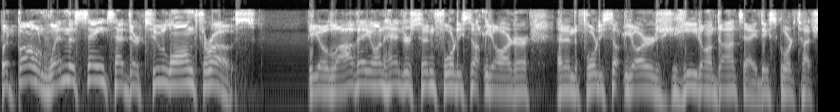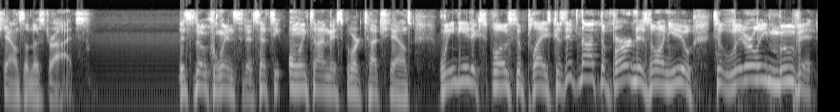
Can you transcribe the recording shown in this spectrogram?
But Bone, when the Saints had their two long throws. The Olave on Henderson, 40 something yarder, and then the 40 something yarder to Shaheed on Donte. They scored touchdowns on those drives. It's no coincidence. That's the only time they scored touchdowns. We need explosive plays because if not, the burden is on you to literally move it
